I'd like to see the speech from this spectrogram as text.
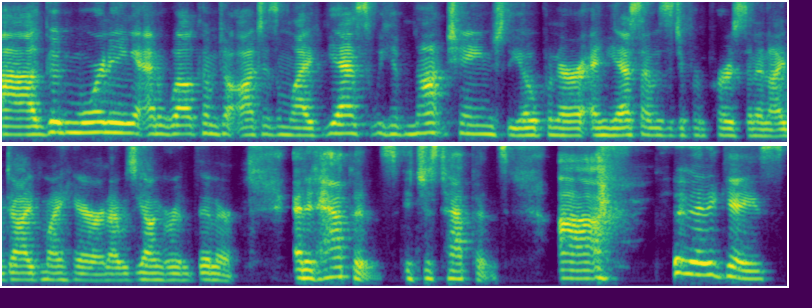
Uh, good morning and welcome to Autism Live. Yes, we have not changed the opener. And yes, I was a different person and I dyed my hair and I was younger and thinner. And it happens, it just happens. Uh, in any case,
